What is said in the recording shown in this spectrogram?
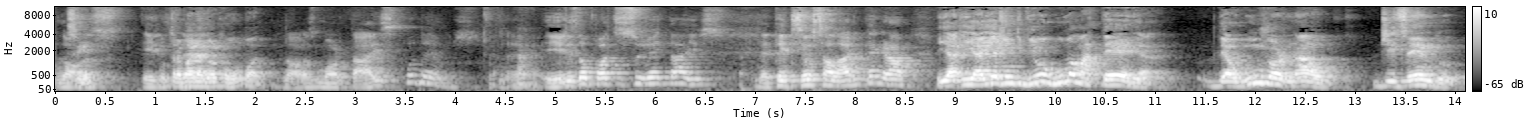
nós eles, o trabalhador né, comum pode. Nós mortais podemos. Né? Eles não podem se sujeitar a isso. Né? Tem que ser o salário integral. E, a, e aí a gente viu alguma matéria de algum jornal dizendo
